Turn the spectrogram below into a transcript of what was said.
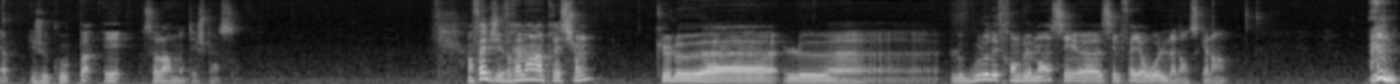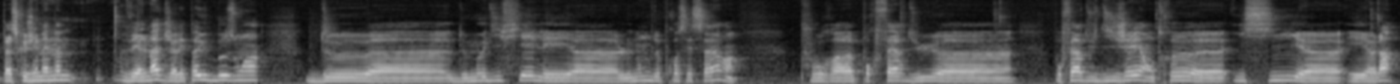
hop, je coupe et ça va remonter je pense. En fait, j'ai vraiment l'impression que le, euh, le, euh, le goulot d'étranglement, c'est le firewall là dans ce cas-là. Hein. parce que j'ai même VLMAT, j'avais pas eu besoin de, euh, de modifier euh, le nombre de processeurs pour, euh, pour, faire, du, pour faire du DJ entre ici et là,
